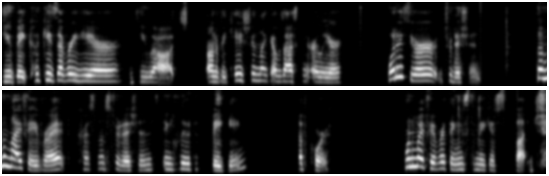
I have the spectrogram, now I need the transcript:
Do you bake cookies every year? Do you out on a vacation like I was asking earlier? What is your tradition? Some of my favorite Christmas traditions include baking, of course, one of my favorite things to make is fudge.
